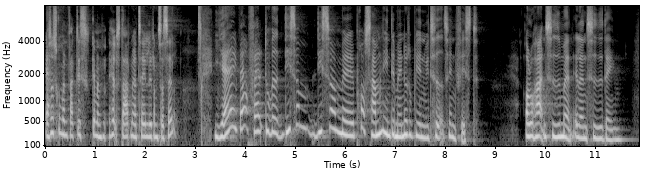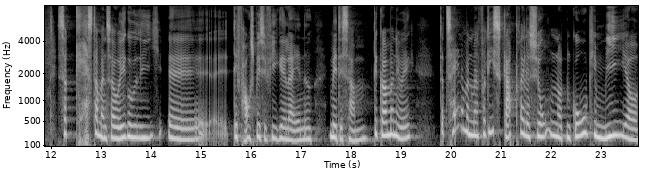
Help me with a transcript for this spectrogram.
Ja. Og så skulle man faktisk, skal man helst starte med at tale lidt om sig selv? Ja, i hvert fald. Du ved, ligesom, ligesom øh, prøv at sammenligne det med, når du bliver inviteret til en fest og du har en sidemand eller en sidedame, så kaster man sig jo ikke ud i øh, det fagspecifikke eller andet med det samme. Det gør man jo ikke. Der taler man med, fordi skabt relationen og den gode kemi og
